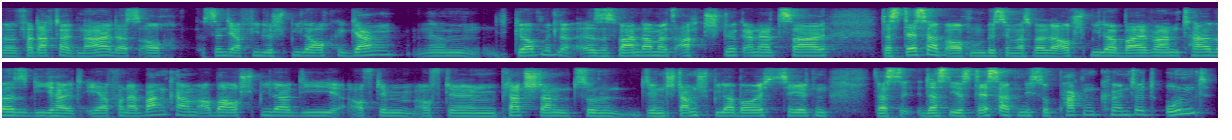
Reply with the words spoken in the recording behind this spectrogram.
äh, Verdacht halt nahe, dass auch, es sind ja viele Spieler auch gegangen. Ähm, ich glaube, also es waren damals acht Stück an der Zahl. dass deshalb auch ein bisschen was, weil da auch Spieler bei waren, teilweise die halt eher von der Bank kamen, aber auch Spieler, die auf dem, auf dem Platz standen, zu den Stammspieler bei euch zählten, dass, dass ihr es deshalb nicht so packen könntet. Und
